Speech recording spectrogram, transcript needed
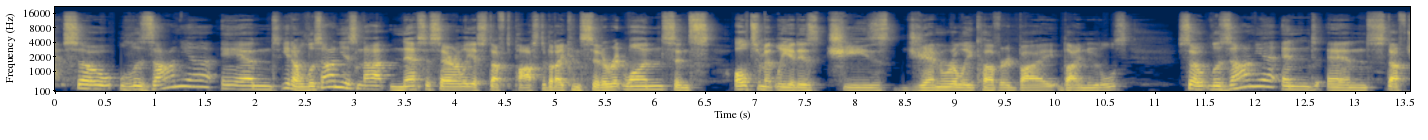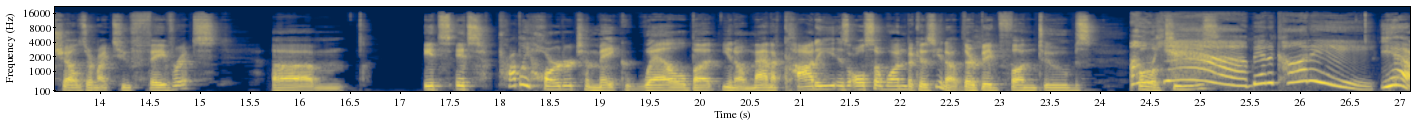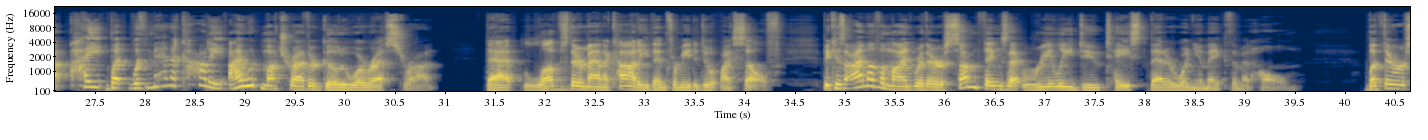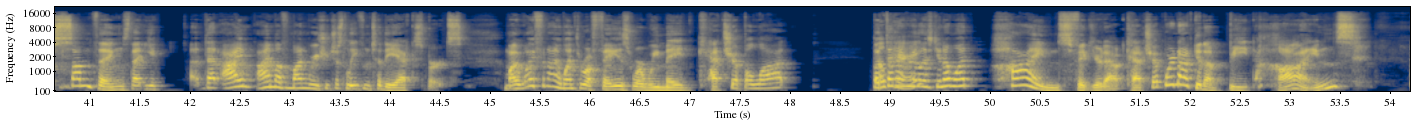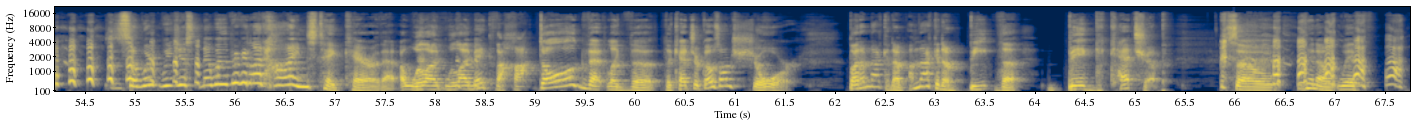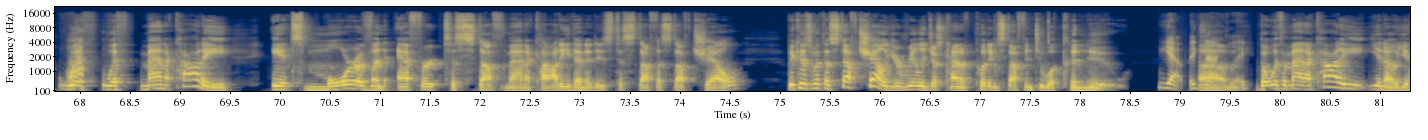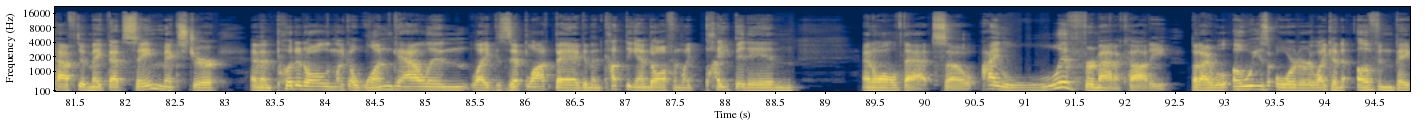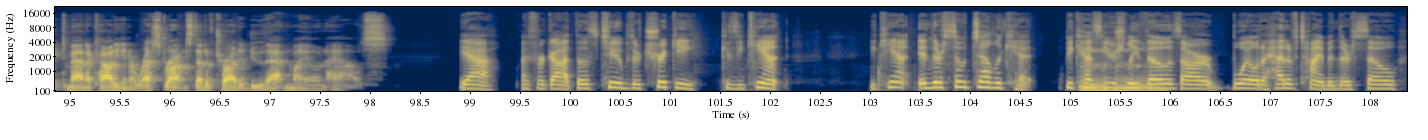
So lasagna and you know lasagna is not necessarily a stuffed pasta, but I consider it one since ultimately it is cheese generally covered by by noodles. So lasagna and and stuffed shells are my two favorites. Um, it's it's probably harder to make well, but you know manicotti is also one because you know they're big fun tubes full oh, of cheese. Yeah, manicotti. Yeah, I but with manicotti, I would much rather go to a restaurant that loves their manicotti than for me to do it myself. Because I'm of a mind where there are some things that really do taste better when you make them at home. But there are some things that you that I'm I'm of a mind where you should just leave them to the experts. My wife and I went through a phase where we made ketchup a lot. But then I realized, you know what? Heinz figured out ketchup. We're not gonna beat Heinz. So we're, we just no, we're gonna let Heinz take care of that. Uh, Will I will I make the hot dog that like the the ketchup goes on? Sure, but I'm not gonna I'm not gonna beat the big ketchup. So you know with with with manicotti, it's more of an effort to stuff manicotti than it is to stuff a stuffed shell. Because with a stuffed shell, you're really just kind of putting stuff into a canoe. Yeah, Um, exactly. but with a manicotti, you know, you have to make that same mixture and then put it all in like a one gallon like Ziploc bag and then cut the end off and like pipe it in and all of that. So I live for manicotti, but I will always order like an oven baked manicotti in a restaurant instead of try to do that in my own house. yeah, I forgot. Those tubes are tricky because you can't, you can't, and they're so delicate because usually Mhm. those are boiled ahead of time and they're so,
